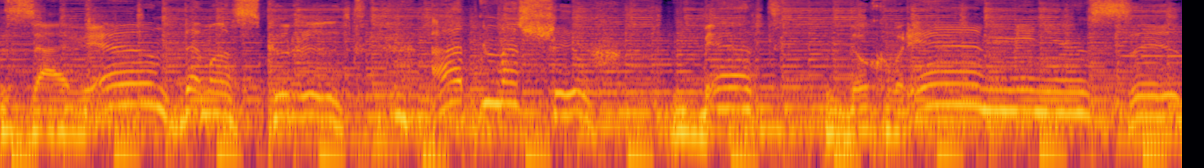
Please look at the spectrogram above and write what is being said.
заведомо скрыт от наших бед. Дух времени сыт,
